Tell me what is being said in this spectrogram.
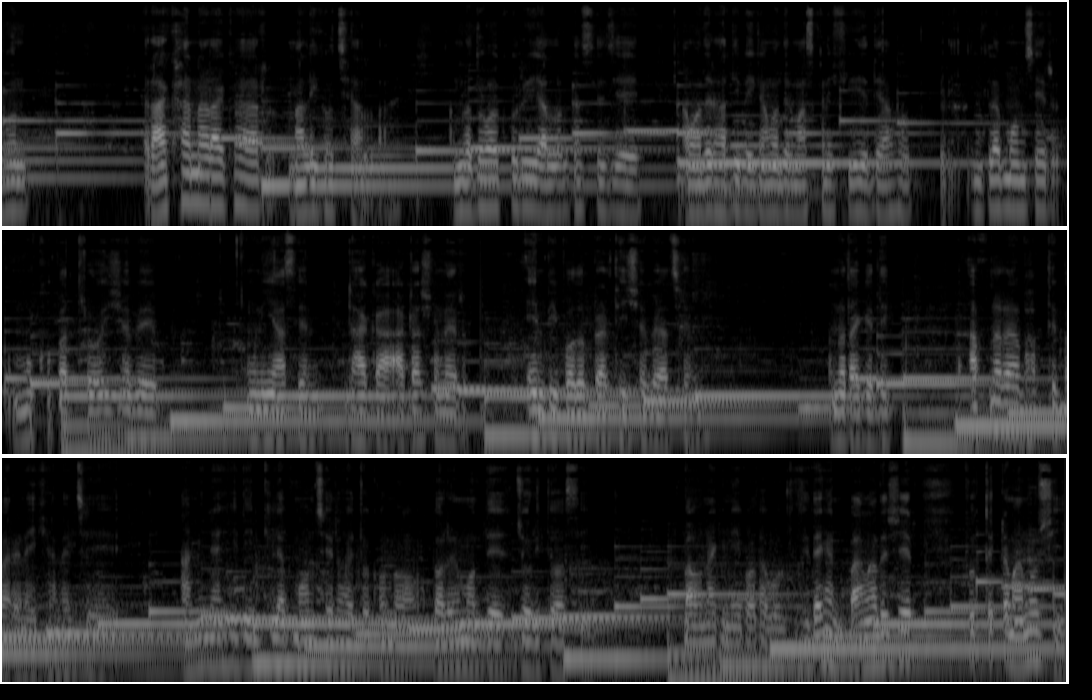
এখন রাখা না রাখার মালিক হচ্ছে আল্লাহ। আমরা দোয়া করি আল্লাহর কাছে যে আমাদের হাতি বেগে আমাদের মাঝখানে ফিরিয়ে দেওয়া হোক। ইনকলাব মঞ্চের মুখপাত্র হিসাবে উনি আছেন, ঢাকা আট আসনের এমপি পদপ্রার্থী হিসাবে আছেন। আমরা তাকে দেখ আপনারা ভাবতে পারেন এখানে যে আমি নাহিদ ইনকিলাব মঞ্চের হয়তো কোনো দলের মধ্যে জড়িত আছি বা ওনাকে নিয়ে কথা বলতেছি। দেখেন বাংলাদেশের প্রত্যেকটা মানুষই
